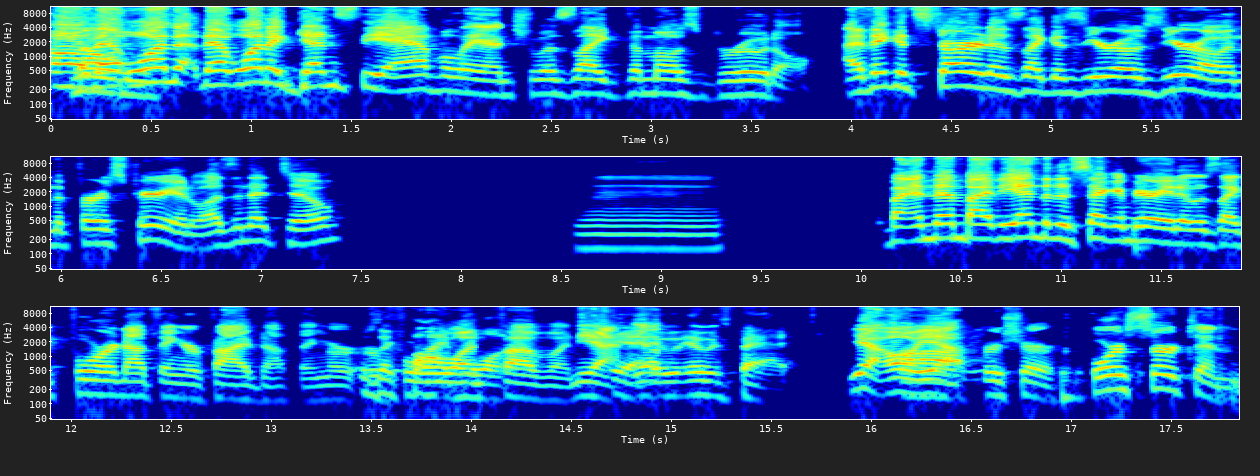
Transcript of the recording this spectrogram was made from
Oh, that one that one against the Avalanche was like the most brutal. I think it started as like a 0-0 in the first period, wasn't it too? mm, But and then by the end of the second period, it was like four nothing or five nothing or, or like four one 5-1. five. Yeah, yeah, yeah, it, it was bad. yeah. Oh yeah, Uh, for sure, for certain.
